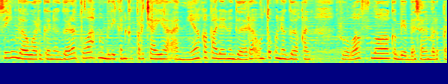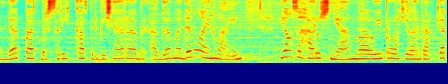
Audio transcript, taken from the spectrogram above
sehingga warga negara telah memberikan kepercayaannya kepada negara untuk menegakkan rule of law, kebebasan berpendapat, berserikat, berbicara, beragama, dan lain-lain yang seharusnya melalui perwakilan rakyat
